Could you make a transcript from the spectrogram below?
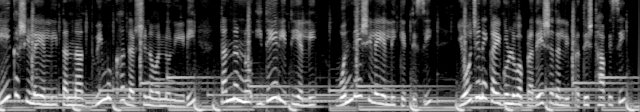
ಏಕಶಿಲೆಯಲ್ಲಿ ತನ್ನ ದ್ವಿಮುಖ ದರ್ಶನವನ್ನು ನೀಡಿ ತನ್ನನ್ನು ಇದೇ ರೀತಿಯಲ್ಲಿ ಒಂದೇ ಶಿಲೆಯಲ್ಲಿ ಕೆತ್ತಿಸಿ ಯೋಜನೆ ಕೈಗೊಳ್ಳುವ ಪ್ರದೇಶದಲ್ಲಿ ಪ್ರತಿಷ್ಠಾಪಿಸಿ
